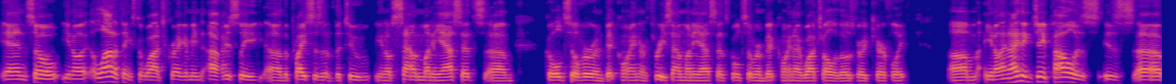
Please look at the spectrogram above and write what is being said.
and so, you know, a lot of things to watch, Craig. I mean, obviously, uh, the prices of the two, you know, sound money assets, um, gold, silver, and Bitcoin, or three sound money assets, gold, silver, and Bitcoin. I watch all of those very carefully. Um, you know, and I think Jay Powell is is uh,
